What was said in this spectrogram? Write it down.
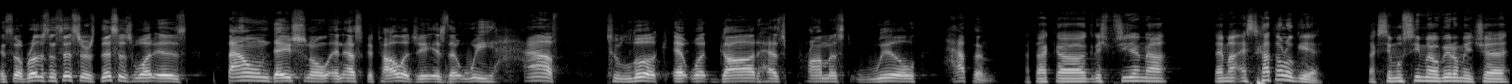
And so, brothers and sisters, this is what is foundational in eschatology is that we have to look at what God has promised will happen. A tak eh, když přijde na téma eschatologie, tak si musíme uvědomit, že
